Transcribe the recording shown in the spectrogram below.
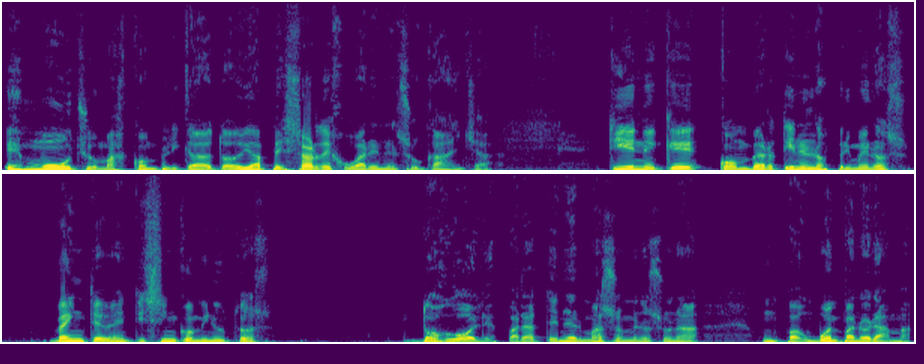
es mucho más complicado todavía, a pesar de jugar en el- su cancha. Tiene que convertir en los primeros 20, 25 minutos dos goles para tener más o menos una, un, buen panorama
